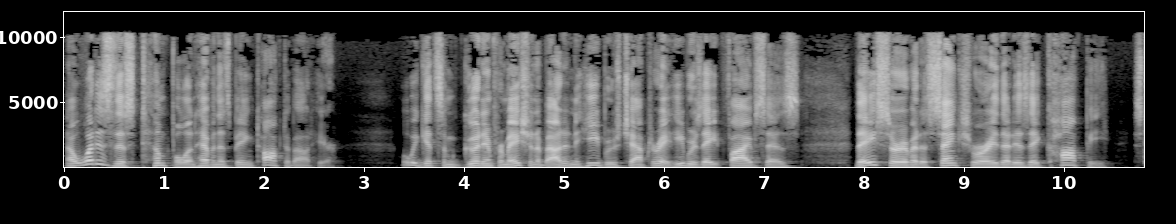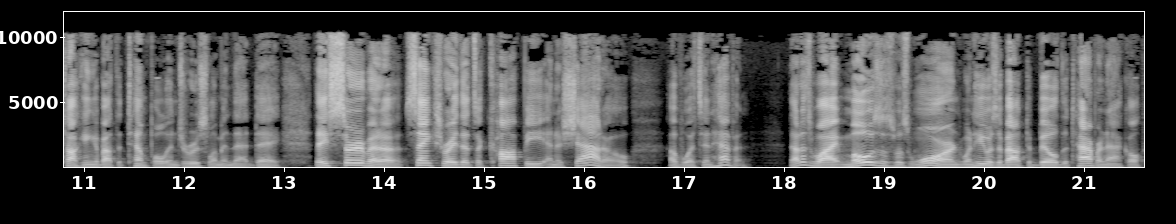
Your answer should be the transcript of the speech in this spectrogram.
Now, what is this temple in heaven that's being talked about here? Well, we get some good information about it in Hebrews chapter 8. Hebrews 8 5 says, They serve at a sanctuary that is a copy Talking about the temple in Jerusalem in that day. They serve at a sanctuary that's a copy and a shadow of what's in heaven. That is why Moses was warned when he was about to build the tabernacle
